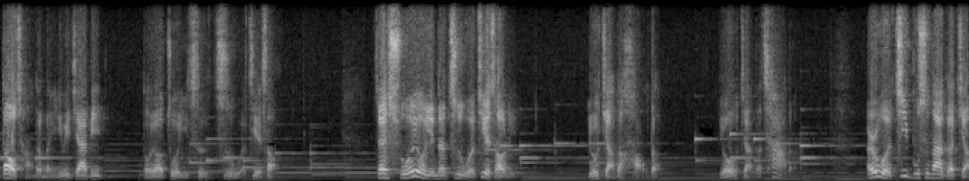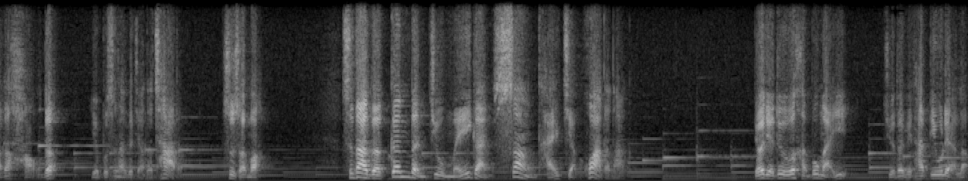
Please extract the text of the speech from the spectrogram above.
到场的每一位嘉宾。都要做一次自我介绍，在所有人的自我介绍里，有讲的好的，有讲的差的，而我既不是那个讲的好的，也不是那个讲的差的，是什么？是那个根本就没敢上台讲话的那个。表姐对我很不满意，觉得给她丢脸了，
